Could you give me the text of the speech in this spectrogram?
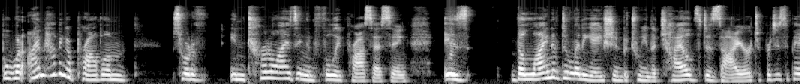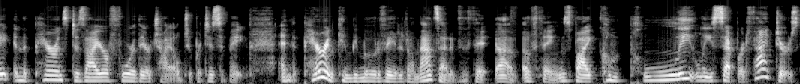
But what I'm having a problem sort of internalizing and fully processing is the line of delineation between the child's desire to participate and the parent's desire for their child to participate. And the parent can be motivated on that side of, the th- uh, of things by completely separate factors.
